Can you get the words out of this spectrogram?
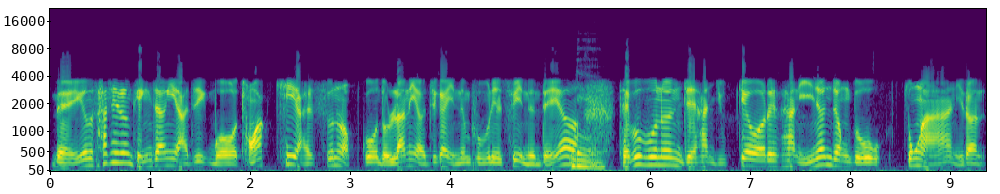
네, 이건 사실은 굉장히 아직 뭐 정확히 알 수는 없고 논란의 여지가 있는 부분일 수 있는데요. 네. 대부분은 이제 한 6개월에서 한 2년 정도 동안 이런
